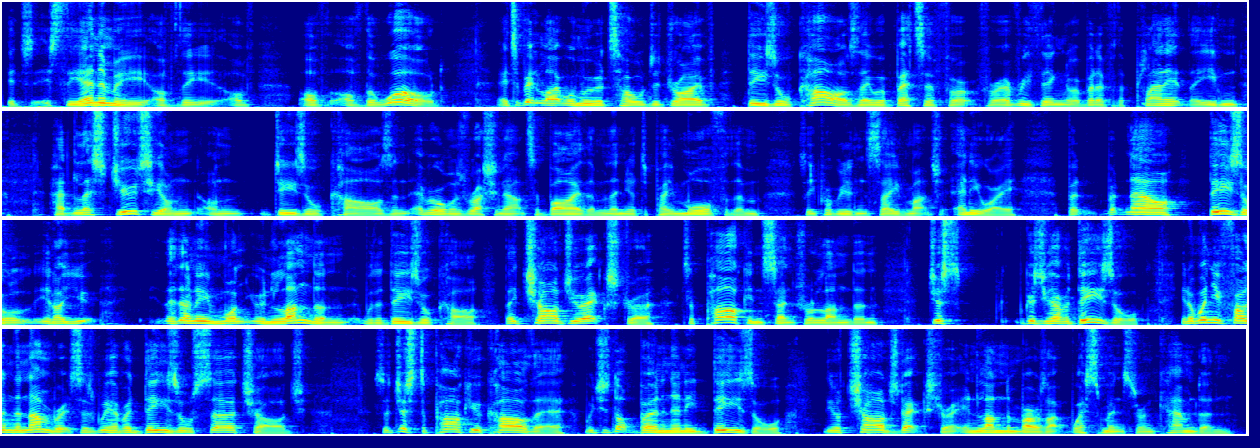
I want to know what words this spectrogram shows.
it's, it's the enemy of the, of, of, of the world. It's a bit like when we were told to drive diesel cars. They were better for, for everything. They were better for the planet. They even had less duty on, on diesel cars and everyone was rushing out to buy them. And then you had to pay more for them. So you probably didn't save much anyway. But, but now diesel, you know, you, they don't even want you in London with a diesel car. They charge you extra to park in central London just because you have a diesel. You know, when you phone the number, it says we have a diesel surcharge. So just to park your car there, which is not burning any diesel, you're charged extra in London boroughs like Westminster and Camden.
